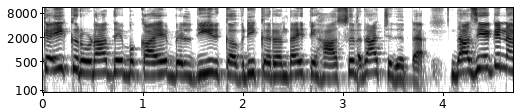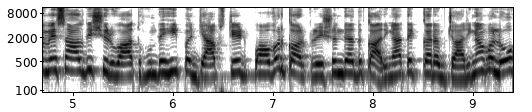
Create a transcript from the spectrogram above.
ਕਈ ਕਰੋੜਾਂ ਦੇ ਬਕਾਏ ਬਿੱਲ ਦੀ ਰਿਕਵਰੀ ਕਰਨ ਦਾ ਇਤਿਹਾਸ ਰਚ ਦਿੱਤਾ ਹੈ। ਦੱਸੀਏ ਕਿ ਨਵੇਂ ਸਾਲ ਦੀ ਸ਼ੁਰੂਆਤ ਹੁੰਦੇ ਹੀ ਪੰਜਾਬ ਸਟੇਟ ਪਾਵਰ ਕਾਰਪੋਰੇਸ਼ਨ ਦੇ ਅਧਿਕਾਰੀਆਂ ਤੇ ਕਰਮਚਾਰੀਆਂ ਵੱਲੋਂ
